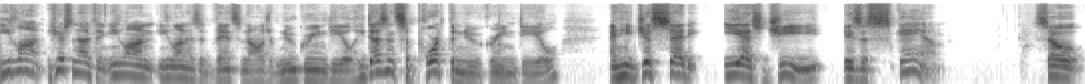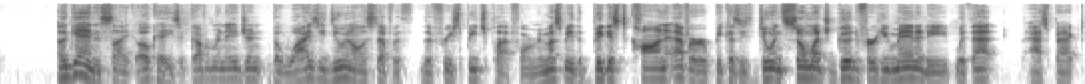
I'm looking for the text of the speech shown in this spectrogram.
Elon, here's another thing. Elon, Elon has advanced knowledge of new green deal. He doesn't support the new green deal. And he just said ESG is a scam. So again, it's like, okay, he's a government agent, but why is he doing all this stuff with the free speech platform? It must be the biggest con ever because he's doing so much good for humanity with that aspect.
